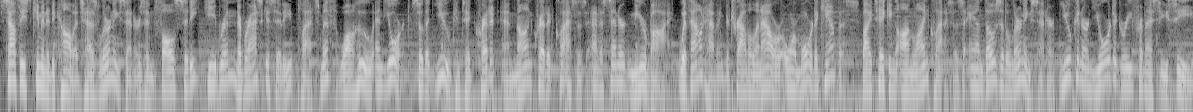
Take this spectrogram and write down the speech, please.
Southeast Community College has learning centers in Falls City, Hebron, Nebraska City, Plattsmouth, Wahoo, and York so that you can take credit and non credit classes at a center nearby without having to travel an hour or more to campus. By taking online classes and those at a learning center, you can earn your degree from SCC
